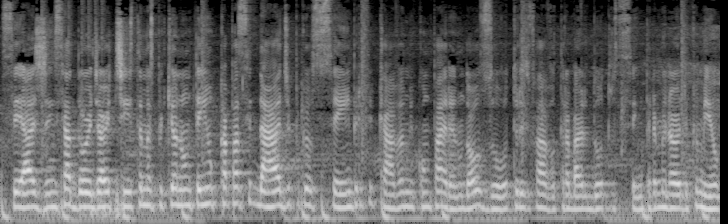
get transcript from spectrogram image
ser agenciador de artista, mas porque eu não tenho capacidade, porque eu sempre ficava me comparando aos outros e falava, o trabalho do outro sempre é melhor do que o meu.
